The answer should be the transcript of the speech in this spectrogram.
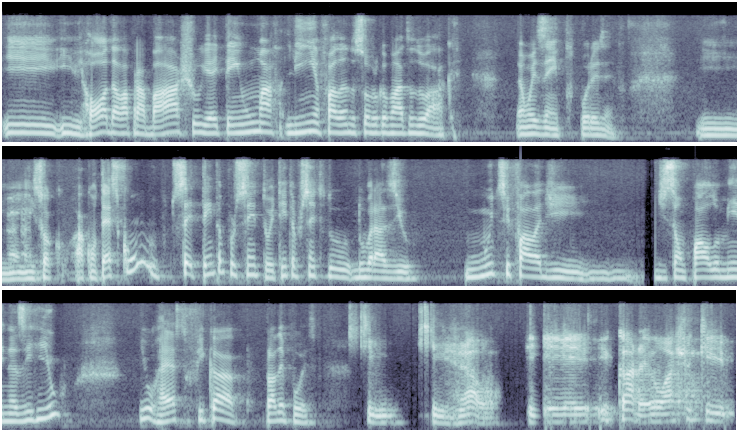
e, e roda lá para baixo, e aí tem uma linha falando sobre o campeonato do Acre. É um exemplo, por exemplo. E é. isso acontece com 70%, 80% do, do Brasil. Muito se fala de, de São Paulo, Minas e Rio, e o resto fica para depois. Sim. Sim, real. E, e, cara, eu acho que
